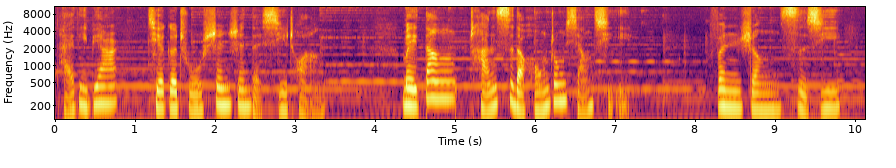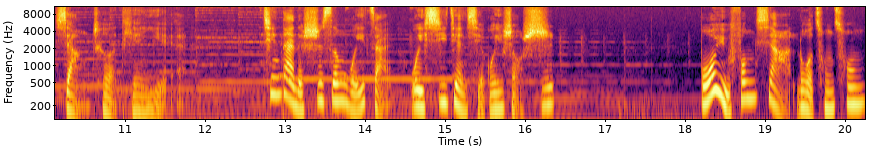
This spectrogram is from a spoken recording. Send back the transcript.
台地边儿切割出深深的溪床。每当禅寺的红钟响起，分声四息，响彻天野。清代的诗僧韦载为西涧写过一首诗：“薄雨风下落匆匆，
